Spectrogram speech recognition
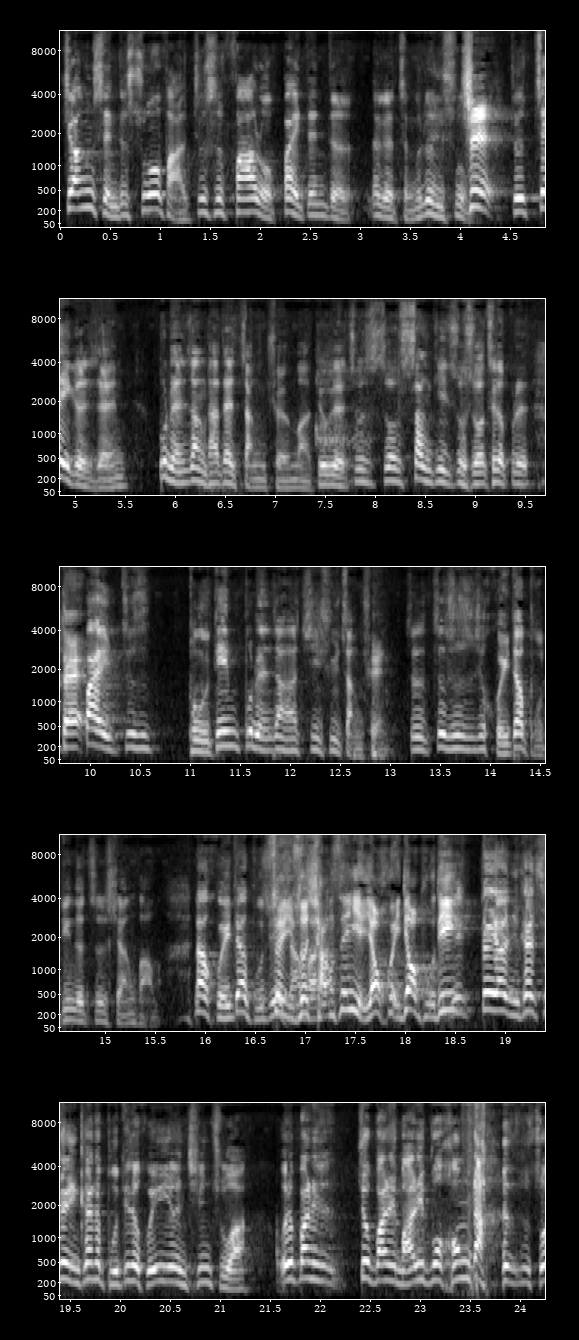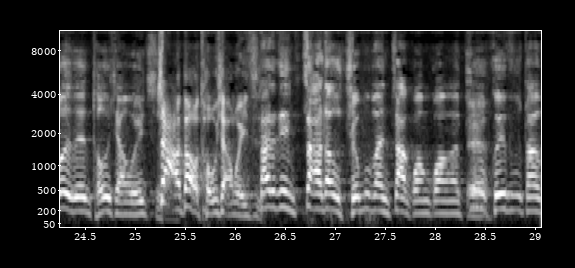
江省的说法就是 follow 拜登的那个整个论述，是，就是这个人不能让他再掌权嘛，对不对？就是说上帝就说这个不能，对，拜就是。普丁不能让他继续掌权，这这就是就毁掉普丁的这个想法嘛。那毁掉普丁，所以你说强森也要毁掉普丁？对啊，你看，所以你看那普丁的回应也很清楚啊，我就把你就把你马利波轰炸，所有人投降为止，炸到投降为止，他就给你炸到全部把你炸光光啊，就是恢复他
